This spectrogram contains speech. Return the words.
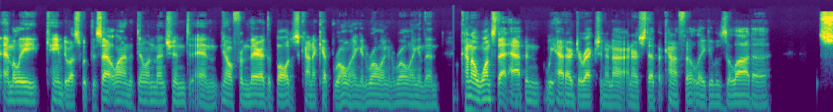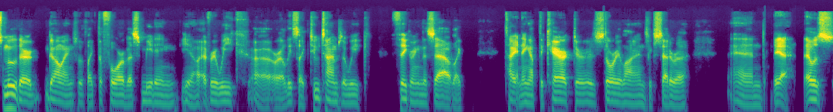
Emily came to us with this outline that Dillon mentioned, and you know from there the ball just kind of kept rolling and rolling and rolling, and then kind of once that happened, we had our direction and our and our step. It kind of felt like it was a lot of smoother goings with like the four of us meeting, you know, every week uh, or at least like two times a week, figuring this out, like tightening up the characters, storylines, etc. And yeah, that was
